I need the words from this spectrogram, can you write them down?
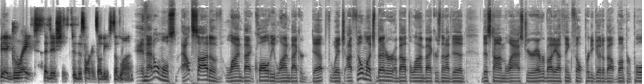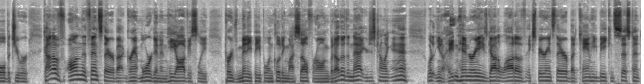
be a great addition to this Arkansas defensive line. And that almost outside of linebacker quality linebacker depth, which I feel much better about the linebackers than I did this time last year. Everybody I think felt pretty good about Bumper Pool, but you were kind of on the fence there about Grant Morgan, and he obviously proved many people, including myself, wrong. But other than that, you're just kind of like, eh, what you know, Hayden Henry, he's got a lot of experience there, but can he be consistent?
